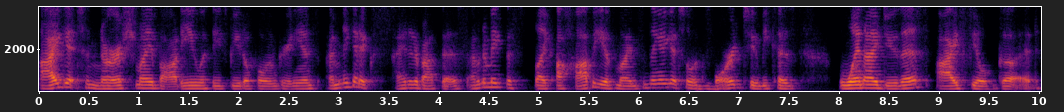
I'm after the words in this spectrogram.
I get to nourish my body with these beautiful ingredients, I'm gonna get excited about this. I'm gonna make this like a hobby of mine, something I get to look Mhm. forward to because when I do this, I feel good.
